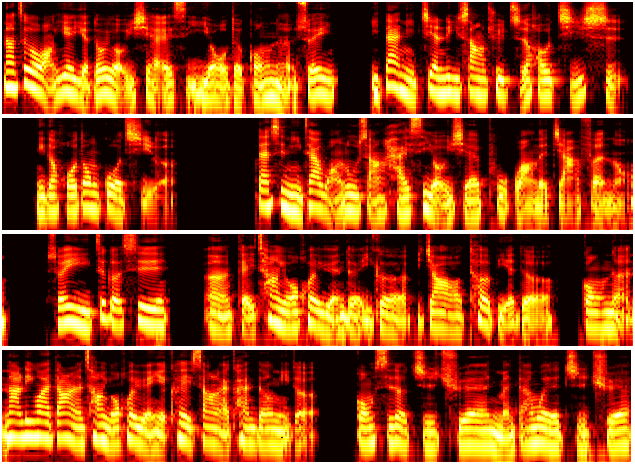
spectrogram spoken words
那这个网页也都有一些 SEO 的功能，所以一旦你建立上去之后，即使你的活动过期了，但是你在网络上还是有一些曝光的加分哦。所以这个是嗯、给畅游会员的一个比较特别的功能。那另外，当然畅游会员也可以上来刊登你的公司的职缺、你们单位的职缺，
